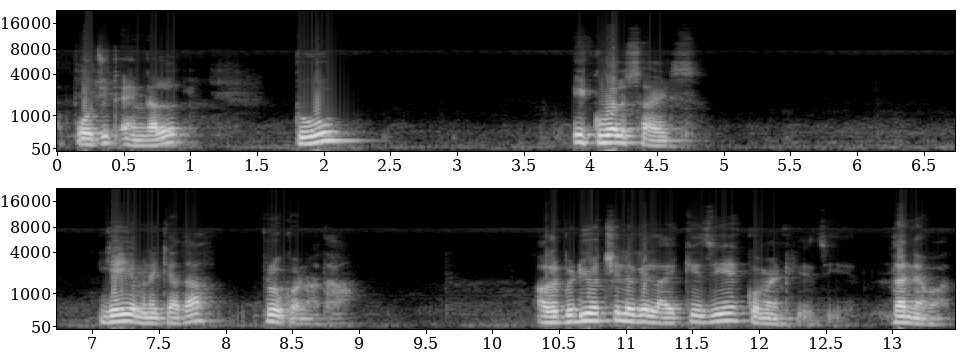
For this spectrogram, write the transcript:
opposite angle to equal sides यही हमने क्या था? प्रूव करना था। अगर वीडियो अच्छी लगे लाइक कीजिए कमेंट कीजिए। धन्यवाद।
